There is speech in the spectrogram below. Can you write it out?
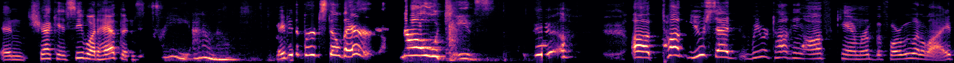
and check and see what happens. Tree. I don't know. Maybe the bird's still there. No, jeez. uh talk you said we were talking off camera before we went live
